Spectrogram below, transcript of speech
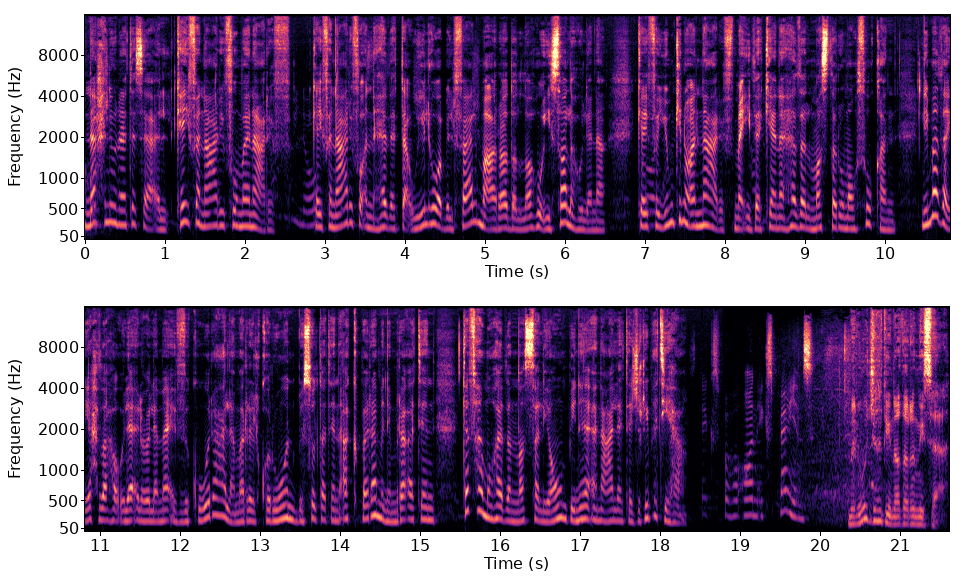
نحن نتساءل كيف نعرف ما نعرف؟ كيف نعرف أن هذا التأويل هو بالفعل ما أراد الله إيصاله لنا؟ كيف يمكن أن نعرف ما إذا كان هذا المصدر موثوقا؟ لماذا يحظى هؤلاء العلماء الذكور على مر القرون بسلطة أكبر من امرأة تفهم هذا النص اليوم بناء على تجربتها؟ من وجهة نظر النساء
